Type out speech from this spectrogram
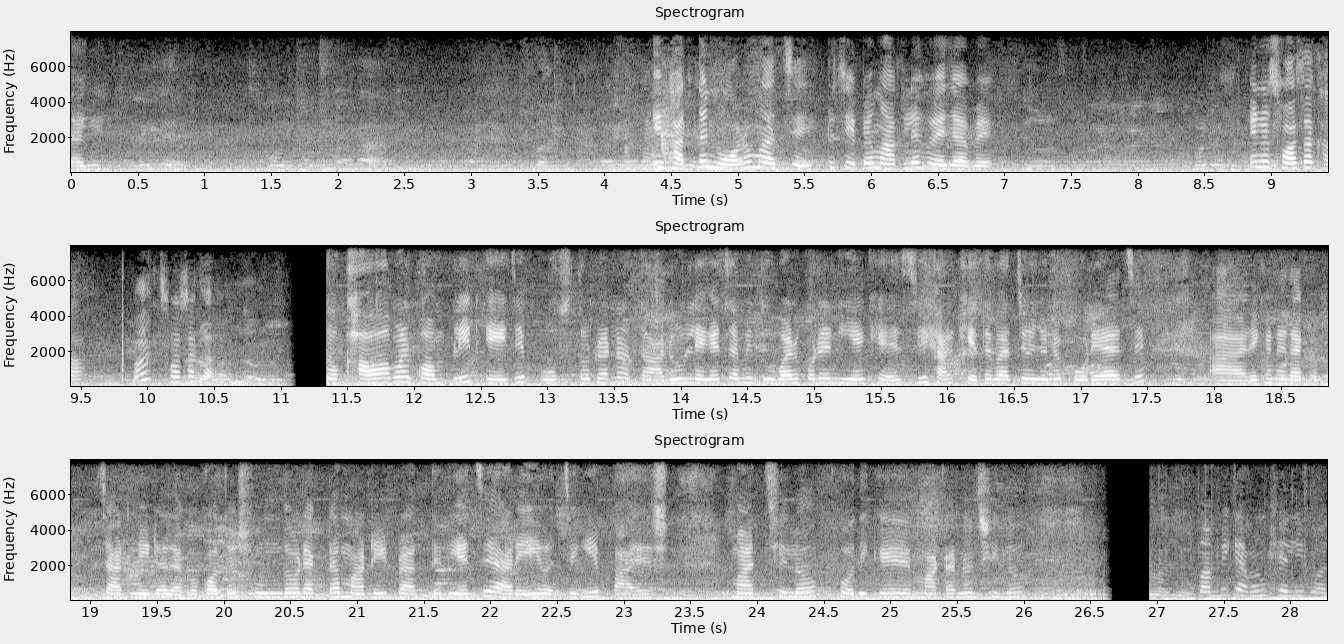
লাগে। এই ভাতটা নরম আছে, একটু চেপে মাখলে হয়ে যাবে। এই না শশা খা। মা শশা খা। তো খাওয়া আমার কমপ্লিট। এই যে পোস্তটা না দারুণ লেগেছে, আমি দুবার করে নিয়ে খেয়েছি, আর খেতে পারছি ওই জন্য পড়ে আছে। আর এখানে দেখো, চাটনিটা দেখো, কত সুন্দর একটা মাটির প্রান্তে দিয়েছে। আর এই হচ্ছে গিয়ে পায়েস। মাছ ছিল, ওদিকে মাটানো ছিল। মাম্পি কেমন খেলি বল?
